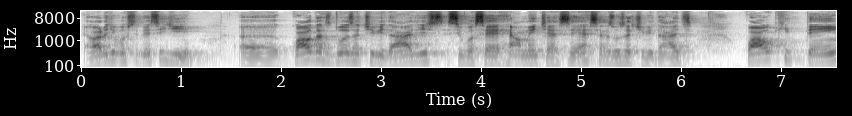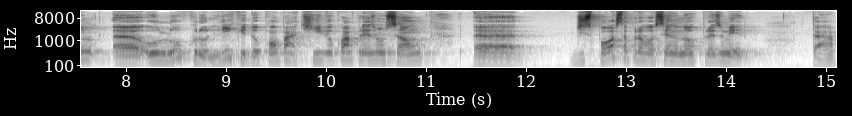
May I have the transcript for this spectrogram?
é hora de você decidir uh, qual das duas atividades, se você realmente exerce as duas atividades, qual que tem uh, o lucro líquido compatível com a presunção uh, disposta para você no novo presumido, tá?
